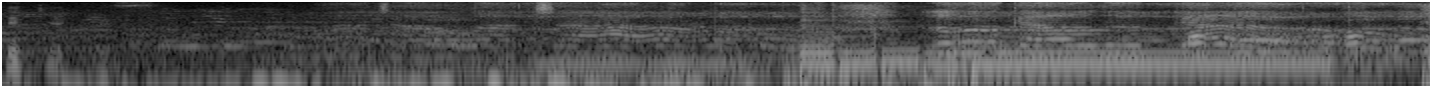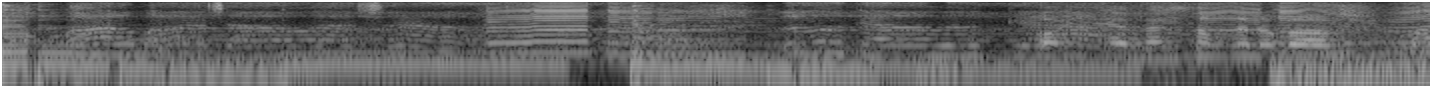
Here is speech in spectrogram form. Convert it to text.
So. Look out, look out. Oh yeah, that's something about you.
